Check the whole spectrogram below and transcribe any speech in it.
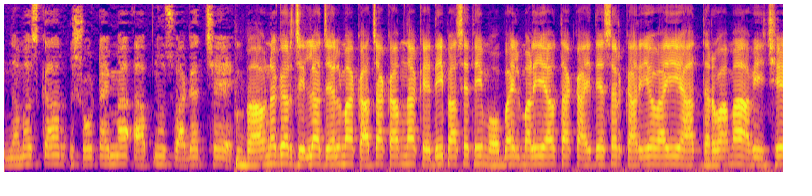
નમસ્કાર શો ટાઈમમાં આપનું સ્વાગત છે. ભાવનગર જિલ્લા જેલમાં કાચા કામના કેદી પાસેથી મોબાઈલ મળી આવતા કાયદેસર કાર્યવાહી હાથ ધરવામાં આવી છે.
